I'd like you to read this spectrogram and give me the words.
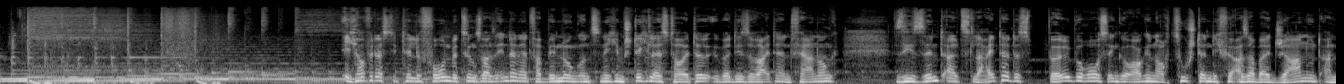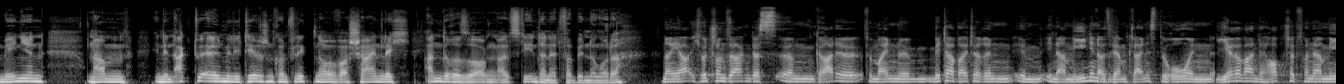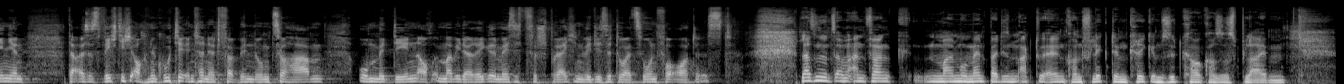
Ich hoffe, dass die Telefon- bzw. Internetverbindung uns nicht im Stich lässt heute über diese weite Entfernung. Sie sind als Leiter des Böll-Büros in Georgien auch zuständig für Aserbaidschan und Armenien und haben in den aktuellen militärischen Konflikten aber wahrscheinlich andere Sorgen als die Internetverbindung, oder? Naja, ich würde schon sagen, dass ähm, gerade für meine Mitarbeiterin im, in Armenien, also wir haben ein kleines Büro in Jerewan, der Hauptstadt von Armenien, da ist es wichtig, auch eine gute Internetverbindung zu haben, um mit denen auch immer wieder regelmäßig zu sprechen, wie die Situation vor Ort ist. Lassen Sie uns am Anfang mal einen Moment bei diesem aktuellen Konflikt, dem Krieg im Südkaukasus bleiben.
